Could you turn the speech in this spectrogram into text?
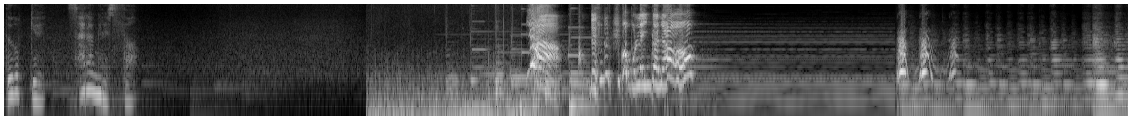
뜨겁게 사랑을 했어. 야! 내 손에 죽어 몰래 인간이야, 어? Thank you.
